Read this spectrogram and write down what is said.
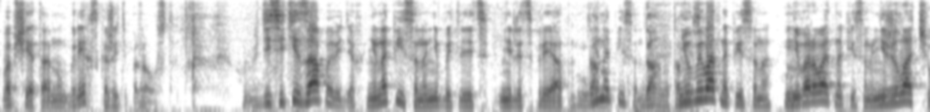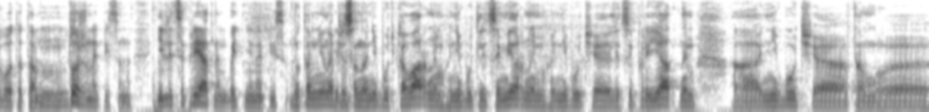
вообще это, ну, грех, скажите, пожалуйста. В десяти заповедях не написано не быть лиц- нелицеприятным. Да, не ну, написано. да, ну там не есть- убивать написано, не воровать написано, не желать чего-то там Мгм. тоже написано. Нелицеприятным быть не написано. Но там не написано «не будь коварным», «не будь лицемерным», «не будь э, лицеприятным», «не будь э, там э,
